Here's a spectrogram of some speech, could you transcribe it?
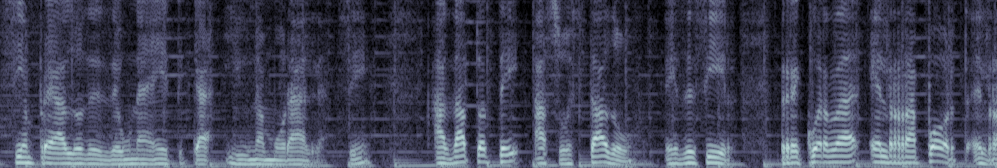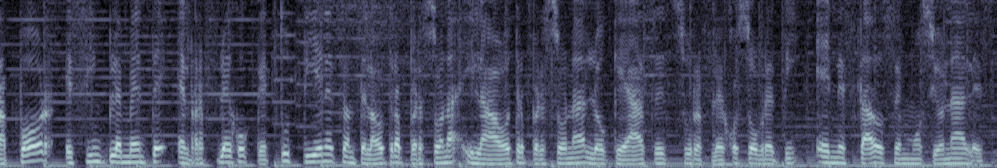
siempre hazlo desde una ética y una moral, ¿sí? Adáptate a su estado, es decir, Recuerda el rapport. El rapport es simplemente el reflejo que tú tienes ante la otra persona y la otra persona lo que hace su reflejo sobre ti en estados emocionales.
